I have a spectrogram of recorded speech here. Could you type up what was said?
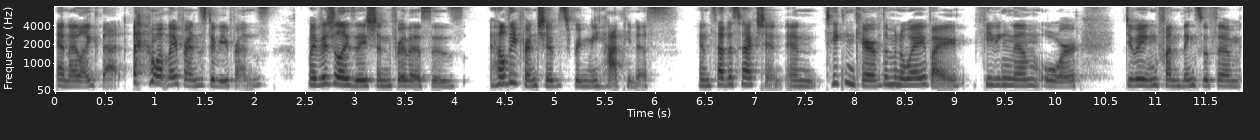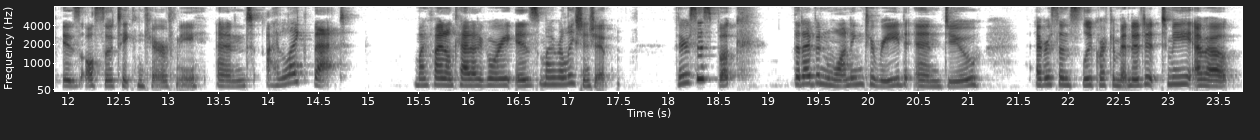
And I like that. I want my friends to be friends. My visualization for this is healthy friendships bring me happiness and satisfaction, and taking care of them in a way by feeding them or doing fun things with them is also taking care of me. And I like that. My final category is my relationship. There's this book that I've been wanting to read and do ever since Luke recommended it to me about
